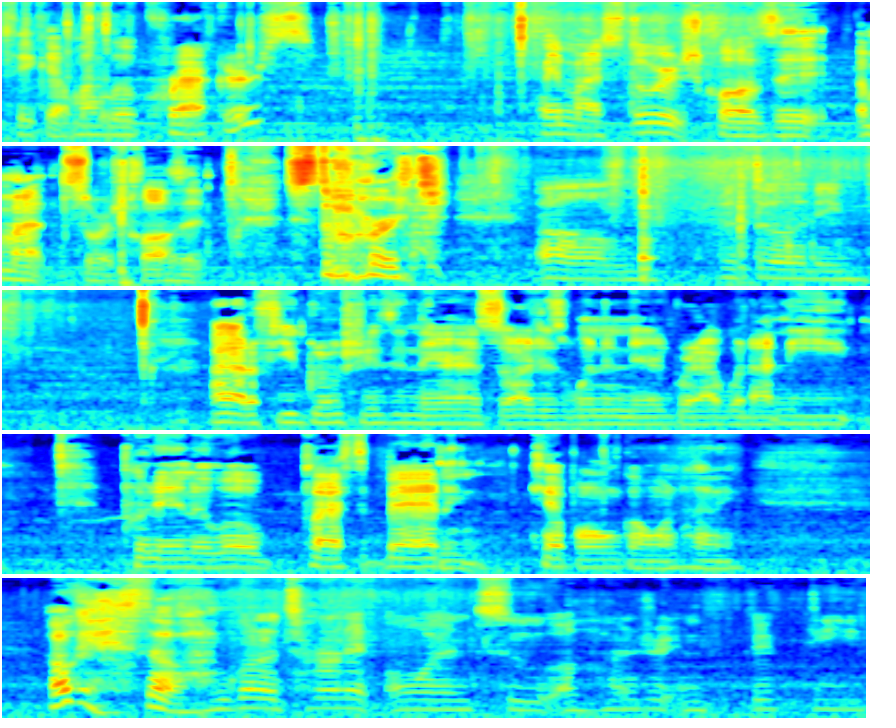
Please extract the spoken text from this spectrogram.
Take out my little crackers. In my storage closet, my storage closet, storage um, facility, I got a few groceries in there, and so I just went in there, grabbed what I need, put in a little plastic bag, and kept on going, honey. Okay, so I'm gonna turn it on to 150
